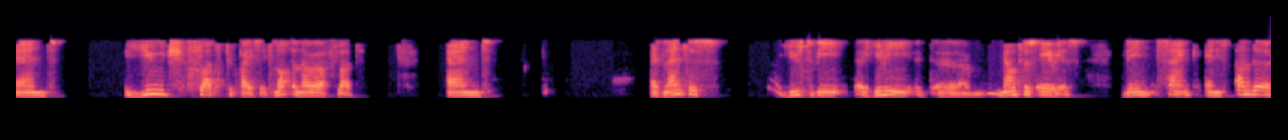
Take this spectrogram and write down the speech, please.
and a huge flood took place. It's not the Noah flood. And Atlantis used to be a hilly, uh, mountainous areas, then sank and is under,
